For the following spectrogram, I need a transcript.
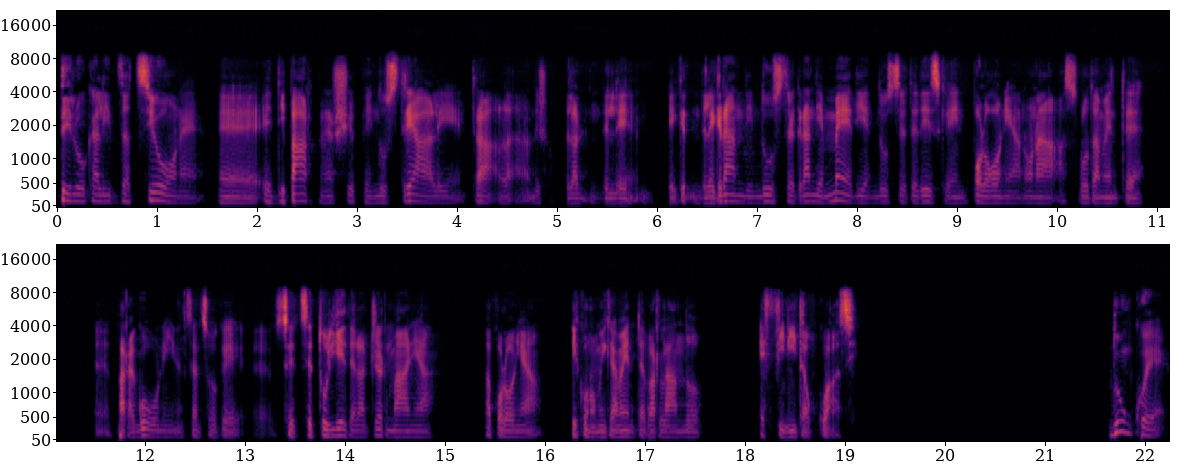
delocalizzazione eh, e di partnership industriali tra la, diciamo, la, delle, delle, grandi industrie, grandi e medie industrie tedesche in Polonia non ha assolutamente eh, paragoni, nel senso che eh, se, se togliete la Germania, la Polonia economicamente parlando è finita o quasi. Dunque,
